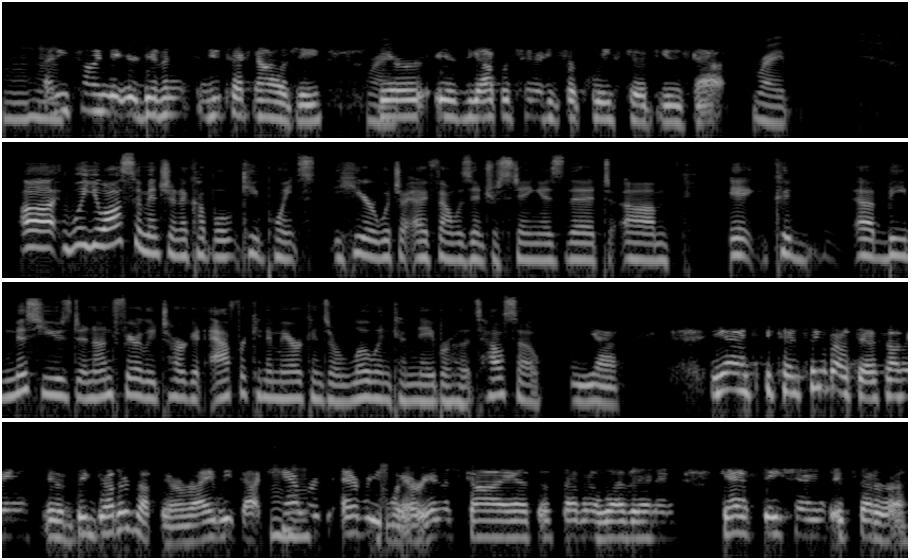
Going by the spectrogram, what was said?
Anytime that you're given new technology, Right. there is the opportunity for police to abuse that. Right. Uh, well, you also mentioned a couple key points here, which I I found was interesting, is that um, it could uh, be misused and unfairly target African Americans or low income neighborhoods. How so? Yes. Yes, because think about this. I mean, you know, Big Brother's up there, right? We've got Mm-hmm. cameras everywhere in the sky at the 7-Eleven and gas stations, et cetera.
